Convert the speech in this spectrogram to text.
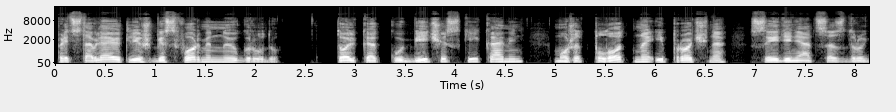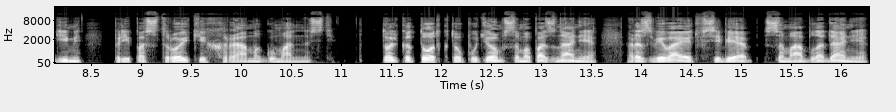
представляют лишь бесформенную груду. Только кубический камень может плотно и прочно соединяться с другими при постройке храма гуманности. Только тот, кто путем самопознания развивает в себе самообладание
